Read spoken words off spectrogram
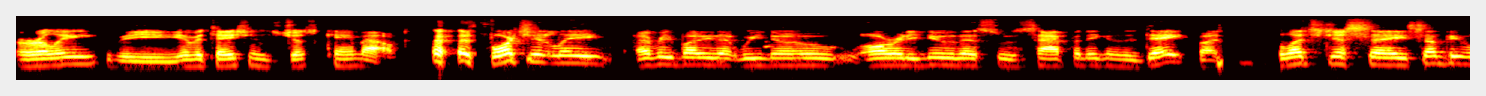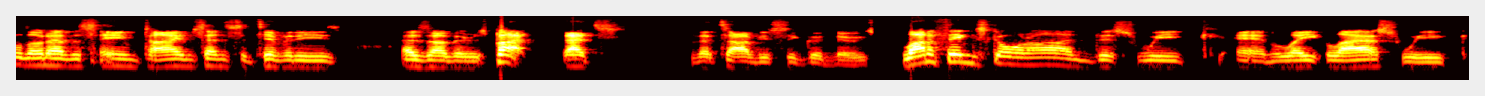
early, the invitations just came out. Fortunately, everybody that we know already knew this was happening in the date, but let's just say some people don't have the same time sensitivities as others. But that's that's obviously good news. A lot of things going on this week and late last week.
